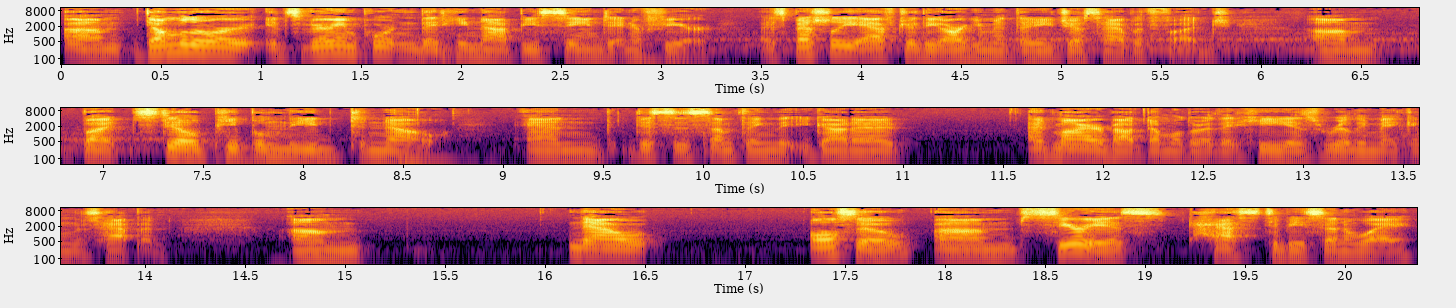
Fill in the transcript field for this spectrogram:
um, Dumbledore, it's very important that he not be seen to interfere, especially after the argument that he just had with Fudge. Um, but still, people need to know, and this is something that you gotta admire about Dumbledore that he is really making this happen. Um, now, also, um, Sirius has to be sent away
